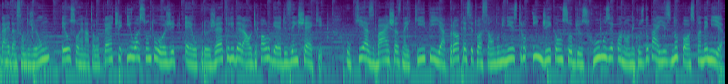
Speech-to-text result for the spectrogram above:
Da redação do G1, eu sou Renata Loprete e o assunto hoje é o projeto liberal de Paulo Guedes em cheque o que as baixas na equipe e a própria situação do ministro indicam sobre os rumos econômicos do país no pós-pandemia.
